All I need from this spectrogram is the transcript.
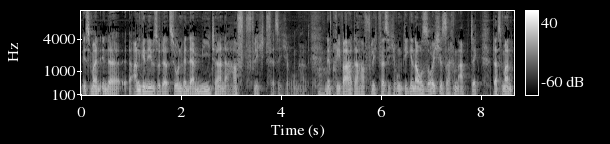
ist man in der angenehmen Situation, wenn der Mieter eine Haftpflichtversicherung hat. Mhm. Eine private Haftpflichtversicherung, die genau solche Sachen abdeckt, dass man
